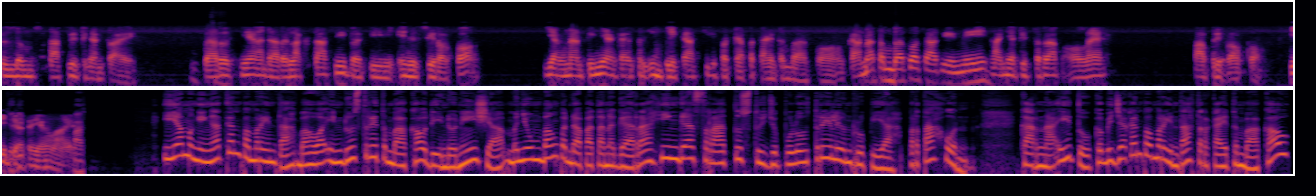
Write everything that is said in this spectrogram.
belum stabil dengan baik. Seharusnya ada relaksasi bagi industri rokok yang nantinya akan berimplikasi kepada petani tembakau. Karena tembakau saat ini hanya diserap oleh pabrik rokok, tidak Jadi, ada yang lain. Ia mengingatkan pemerintah bahwa industri tembakau di Indonesia menyumbang pendapatan negara hingga 170 triliun rupiah per tahun. Karena itu, kebijakan pemerintah terkait tembakau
